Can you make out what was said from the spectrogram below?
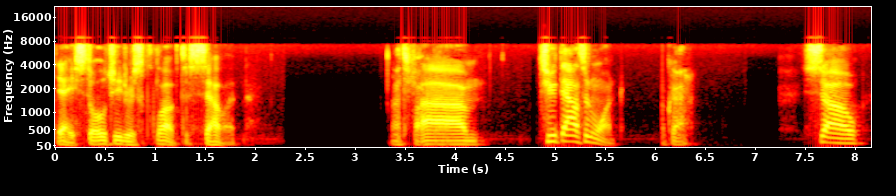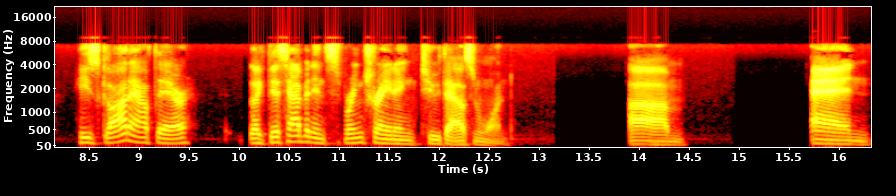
Yeah, he stole Jeter's glove to sell it. That's fine. Um, 2001. okay. So he's gone out there. Like this happened in spring training 2001. Um, and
